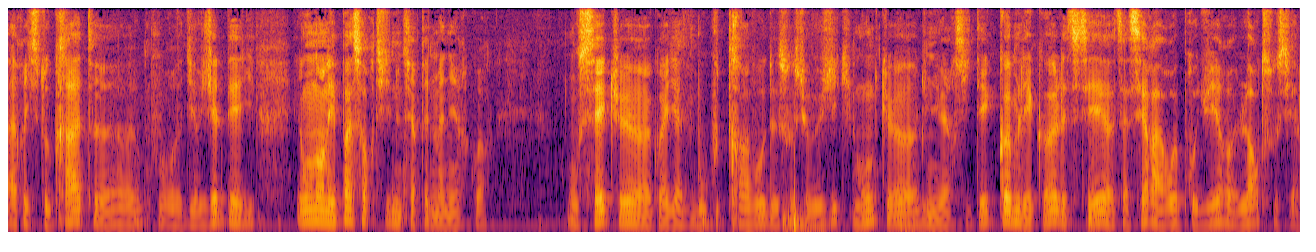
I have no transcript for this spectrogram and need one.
aristocrates pour diriger le pays. Et on n'en est pas sorti d'une certaine manière, quoi on sait que euh, il y a beaucoup de travaux de sociologie qui montrent que euh, l'université, comme l'école, euh, ça sert à reproduire l'ordre social.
